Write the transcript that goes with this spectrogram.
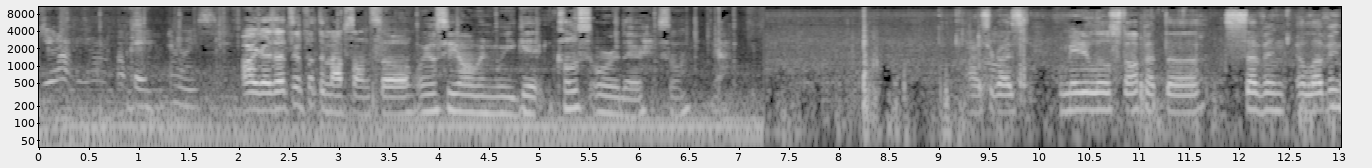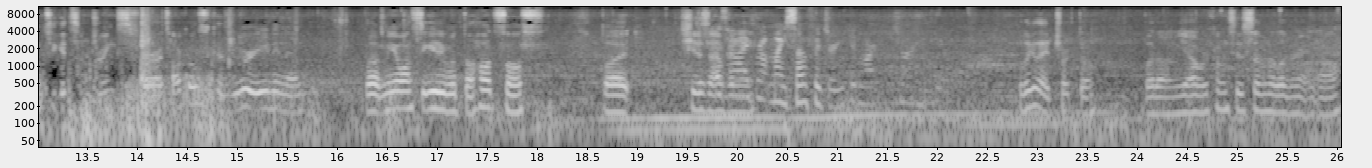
You don't, you don't. Okay. Anyways, all right, guys, I have to put the maps on, so we'll see y'all when we get close or there. So yeah. All right, so guys, we made a little stop at the 7-Eleven to get some drinks for our tacos because we were eating them, but Mia wants to eat it with the hot sauce, but she doesn't have so I brought myself a drink and Mark. But look at that truck though. But um, yeah, we're coming to the 7-Eleven right now.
